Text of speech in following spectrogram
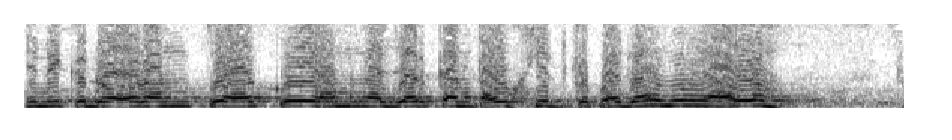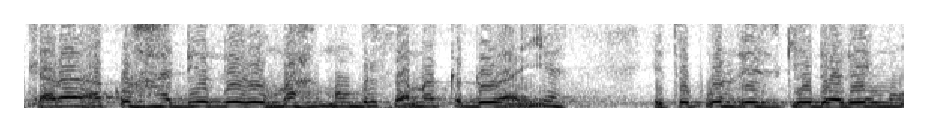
Ini kedua orang tuaku yang mengajarkan tauhid kepadamu ya Allah. Sekarang aku hadir di rumahmu bersama keduanya. Itu pun rezeki darimu.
